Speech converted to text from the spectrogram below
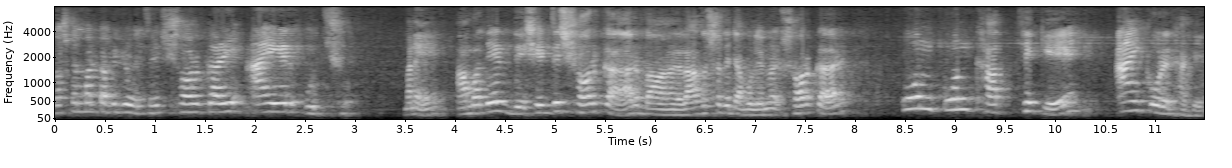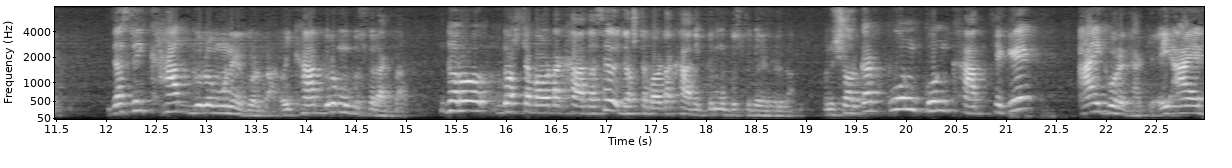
দশ নম্বর টপিক রয়েছে, সরকারি আয়ের উৎস। মানে আমাদের দেশের যে সরকার বা রাজস্ব যেটা বলে সরকার কোন কোন খাত থেকে আয় করে থাকে? জাস্ট ওই খাতগুলো মনে করবা। ওই খাতগুলো মুখস্থ রাখবা। ধরো দশটা বারোটা খাত আছে, ওই দশটা বারোটা খাত একটু মুখস্থ করে ফেলবা। মানে সরকার কোন কোন খাত থেকে আয় করে থাকে? এই আয়ের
